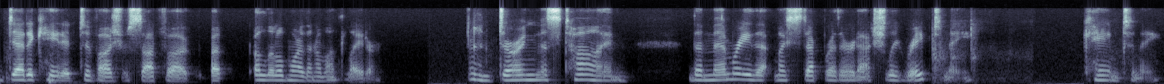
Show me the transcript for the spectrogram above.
dedicated to Vajrasattva a, a little more than a month later. And during this time, the memory that my stepbrother had actually raped me came to me.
